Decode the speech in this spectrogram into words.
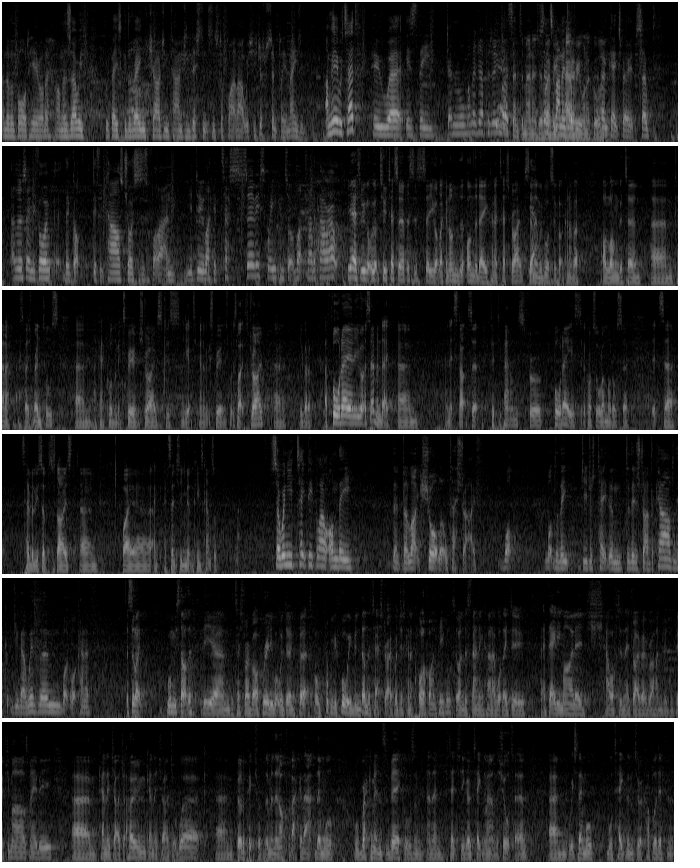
another board here on a, on a Zoe with basically the range, charging times and distance and stuff like that, which is just simply amazing. I'm here with Ted, who uh, is the general manager, I presume? Yeah, centre manager, centre however, manager however you want to call of it. MK Experience. So, as I was saying before, they've got different cars, choices and stuff like that, and you do like a test service where you can sort of like try the car out. Yeah, so we've got, we've got two test services. So you've got like an on the, on the day kind of test drives, Yeah. and then we've also got kind of a, a longer term um, kind of, I suppose, rentals. Um, I kind of call them experience drives because you get to kind of experience what it's like to drive. Uh, you've got a, a four day and you've got a seven day. Um, and it starts at £50 for four days across all our models. So it's, uh, it's heavily subsidised um, by uh, essentially Milton Keynes Council. So when you take people out on the the, the like short little test drive, what what do they do? You just take them? Do they just drive the car? Do, they, do you go with them? What what kind of? So like when we start the the, um, the test drive off, really what we're doing first, well probably before we've even done the test drive, we're just kind of qualifying people, so understanding kind of what they do, their daily mileage, how often they drive over 150 miles maybe, um, can they charge at home, can they charge at work, um, build a picture of them, and then off the back of that, then we'll we'll recommend some vehicles and, and then potentially go take them out in the short term, um, which then we'll we'll take them to a couple of different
